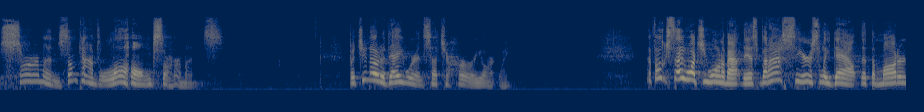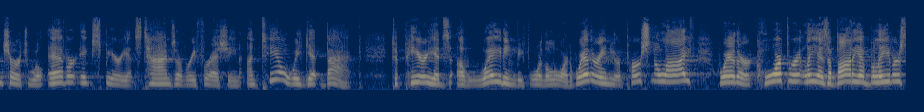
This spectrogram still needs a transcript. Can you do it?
sermons, sometimes long sermons. But you know, today we're in such a hurry, aren't we? Now, folks, say what you want about this, but I seriously doubt that the modern church will ever experience times of refreshing until we get back to periods of waiting before the Lord, whether in your personal life, whether corporately as a body of believers,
